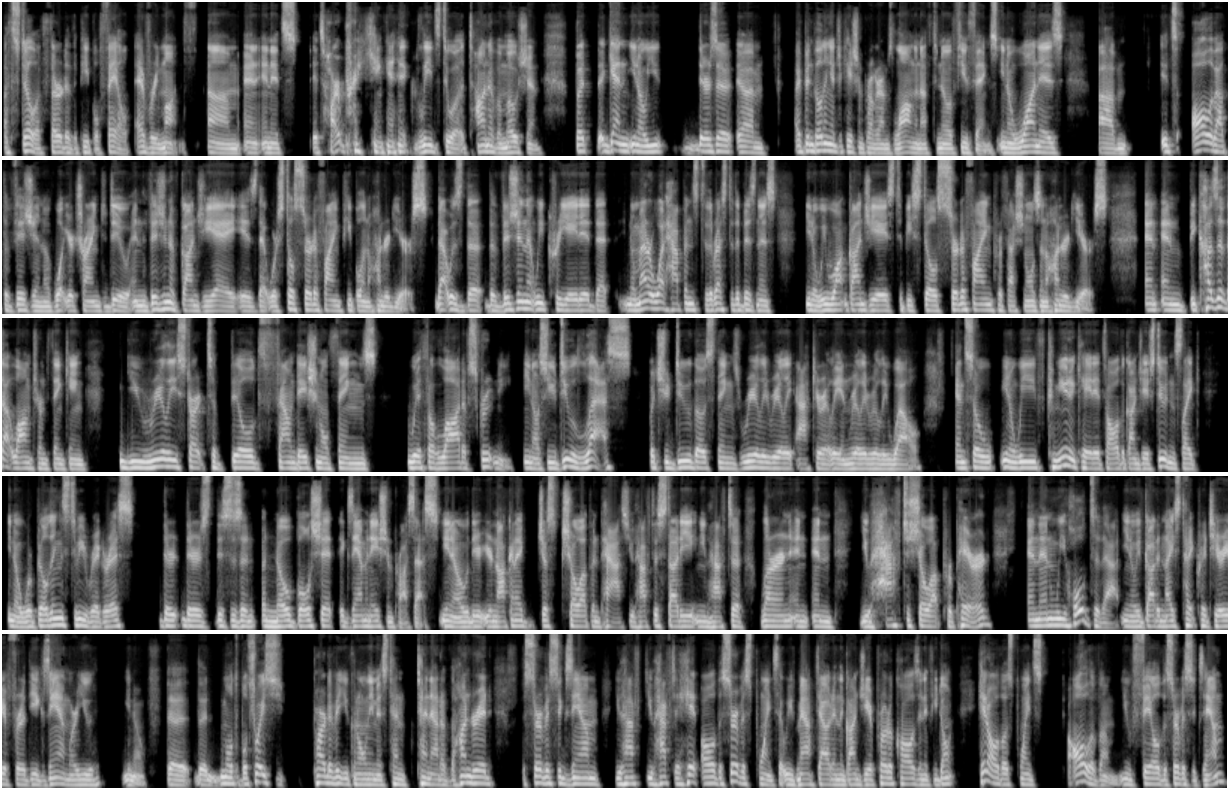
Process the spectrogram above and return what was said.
uh, still a third of the people fail every month. Um, and, and it's, it's heartbreaking and it leads to a ton of emotion. But again, you know, you, there's a, um, I've been building education programs long enough to know a few things. You know, one is um, it's all about the vision of what you're trying to do. And the vision of Ganjier is that we're still certifying people in 100 years. That was the the vision that we created that no matter what happens to the rest of the business, you know, we want Ganjiers to be still certifying professionals in 100 years. And and because of that long-term thinking, you really start to build foundational things with a lot of scrutiny. You know, so you do less, but you do those things really, really accurately and really, really well. And so, you know, we've communicated to all the Ganjier students like, you know, we're building this to be rigorous. There, there's this is a, a no bullshit examination process. You know, you're not going to just show up and pass. You have to study and you have to learn and and you have to show up prepared. And then we hold to that. You know, we've got a nice tight criteria for the exam where you you know the the multiple choice part of it you can only miss 10, 10 out of the 100 the service exam you have you have to hit all the service points that we've mapped out in the ganjier protocols and if you don't hit all those points all of them you fail the service exam.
